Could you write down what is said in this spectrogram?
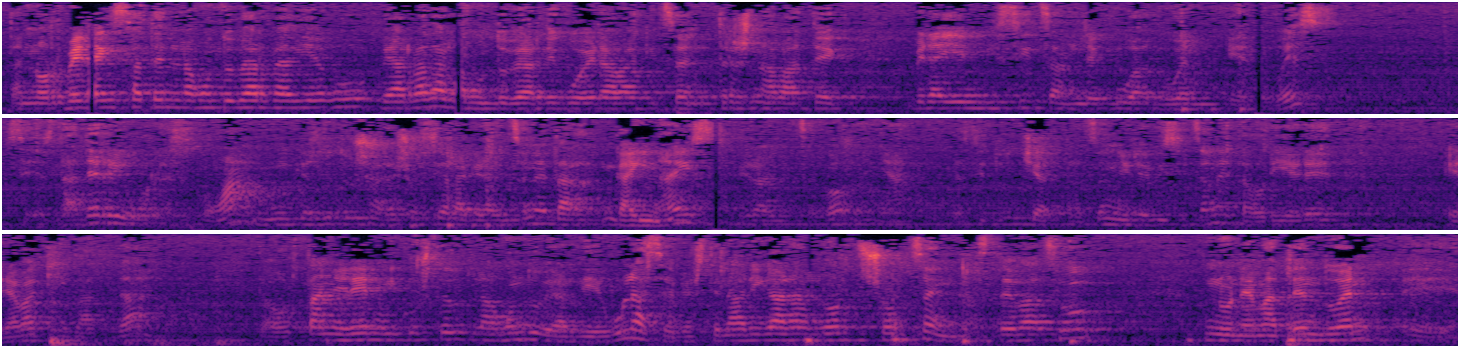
Eta norbera izaten lagundu behar badiegu, behar bada lagundu behar digu erabakitzen tresna batek beraien bizitzan lekua duen edo ez. Ez da derrigorrezkoa, nik ez ditu sare sozialak erabiltzen eta gai naiz erabiltzeko, baina ez ditut txertatzen nire bizitzan eta hori ere erabaki bat da. Eta hortan ere nik uste dut lagundu behar diegula, ze bestelari gara lort sortzen gazte batzu, nun ematen duen eh,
